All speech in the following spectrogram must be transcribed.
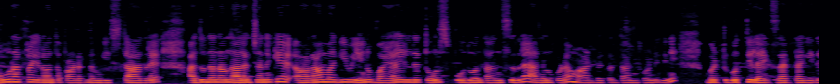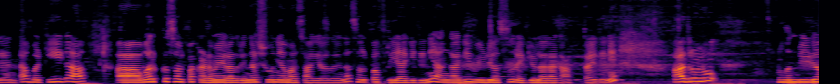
ಅವ್ರ ಹತ್ರ ಇರೋವಂಥ ಪ್ರಾಡಕ್ಟ್ ನಮಗೆ ಇಷ್ಟ ಆದರೆ ಅದನ್ನು ನಾವು ನಾಲ್ಕು ಜನಕ್ಕೆ ಆರಾಮಾಗಿ ಏನು ಭಯ ಇಲ್ಲದೆ ತೋರಿಸ್ಬೋದು ಅಂತ ಅನಿಸಿದ್ರೆ ಅದನ್ನು ಕೂಡ ಮಾಡಬೇಕಂತ ಅಂದ್ಕೊಂಡಿದ್ದೀನಿ ಬಟ್ ಗೊತ್ತಿಲ್ಲ ಎಕ್ಸಾಕ್ಟ್ ಆಗಿದೆ ಅಂತ. ಬಟ್ ಈಗ ವರ್ಕ್ ಸ್ವಲ್ಪ ಕಡಿಮೆ ಇರೋದ್ರಿಂದ, ಶೂನ್ಯ ಮಾಸ ಆಗಿರೋದ್ರಿಂದ ಸ್ವಲ್ಪ ಫ್ರೀ ಆಗಿದ್ದೀನಿ. ಹಂಗಾಗಿ ವೀಡಿಯೋಸು ರೆಗ್ಯುಲರಾಗಿ ಆಗ್ತಾ ಇದ್ದೀನಿ. ಆದ್ರೂ ಒಂದು ವೀಡಿಯೋ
